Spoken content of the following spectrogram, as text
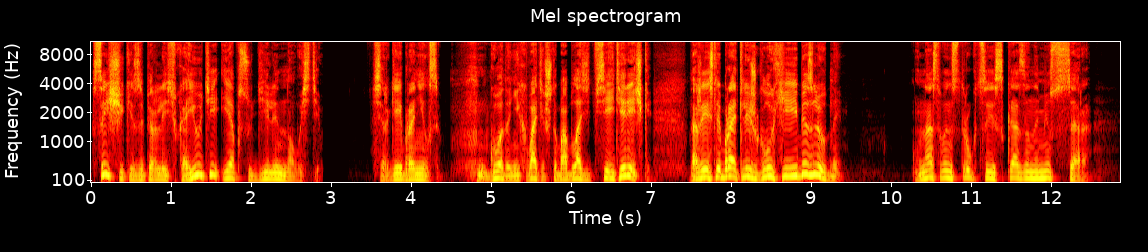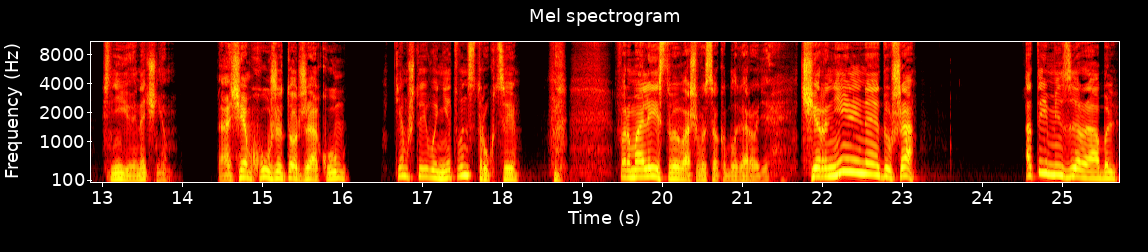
сыщики заперлись в каюте и обсудили новости. Сергей бронился. Года не хватит, чтобы облазить все эти речки, даже если брать лишь глухие и безлюдные. У нас в инструкции сказано «Мюссера». С нее и начнем. А чем хуже тот же Акум? Тем, что его нет в инструкции. Формалист вы, ваше высокоблагородие. Чернильная душа. А ты мизерабль,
